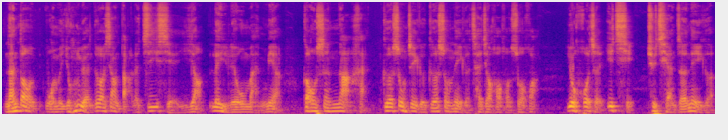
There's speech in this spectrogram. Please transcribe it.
难道我们永远都要像打了鸡血一样，泪流满面，高声呐喊？歌颂这个，歌颂那个，才叫好好说话；又或者一起去谴责那个，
